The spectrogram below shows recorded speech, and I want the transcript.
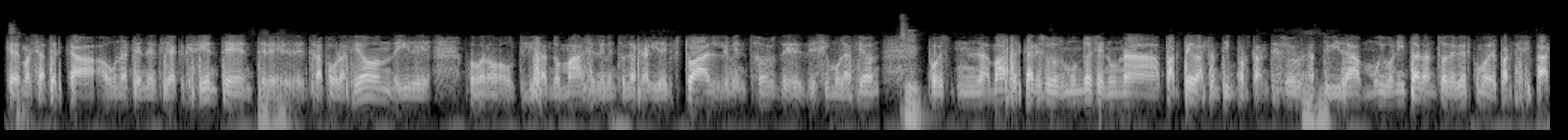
que además se acerca a una tendencia creciente entre, la población, de ir pues bueno, utilizando más elementos de realidad virtual, elementos de, simulación, pues va a acercar esos dos mundos en una parte bastante importante. es una actividad muy bonita, tanto de ver como de participar.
